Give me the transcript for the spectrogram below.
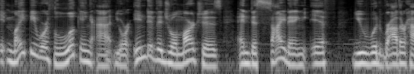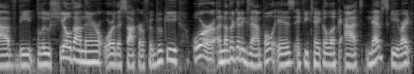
it might be worth looking at your individual marches and deciding if you would rather have the blue shield on there or the Sakura Fubuki. Or another good example is if you take a look at Nevsky right?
